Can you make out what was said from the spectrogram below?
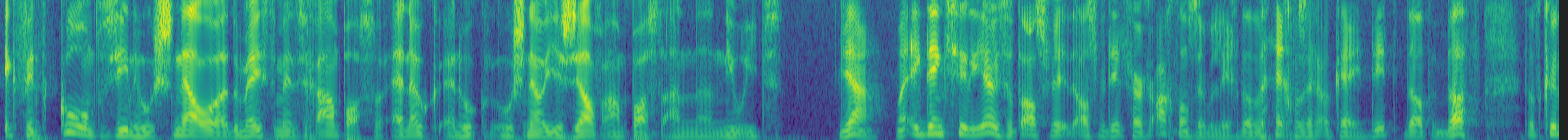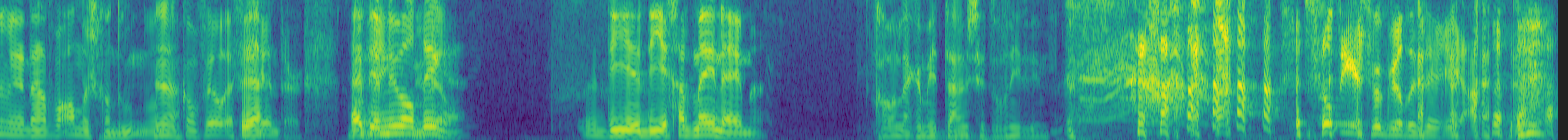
ik vind het cool om te zien hoe snel eh, de meeste mensen zich aanpassen. En ook en hoe, hoe snel je jezelf aanpast aan eh, nieuw iets. Ja, maar ik denk serieus dat als we, als we dit straks achter ons hebben liggen, dat we echt wel zeggen, oké, dit, dat, dat, dat kunnen we inderdaad wel anders gaan doen. Want Ja. het kan veel efficiënter. Heb je nu al wel. dingen die, je- die je gaat meenemen? Gewoon lekker meer thuis zitten, of niet, Wim? Dat is wel het eerste wat ik wilde zeggen, ja.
